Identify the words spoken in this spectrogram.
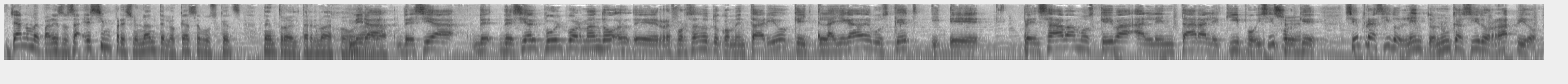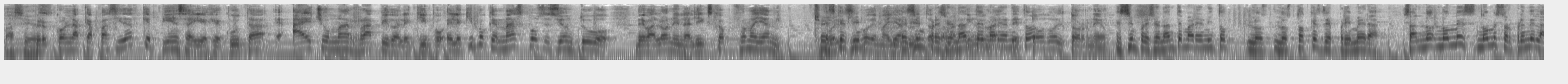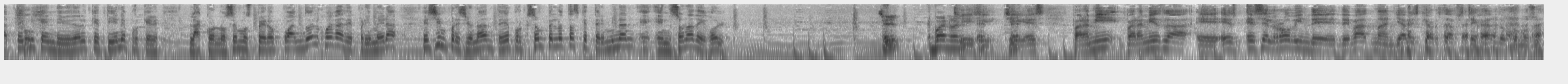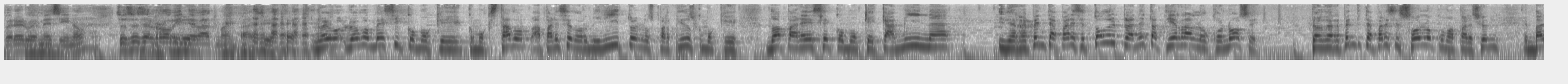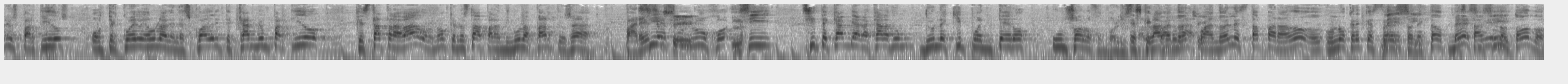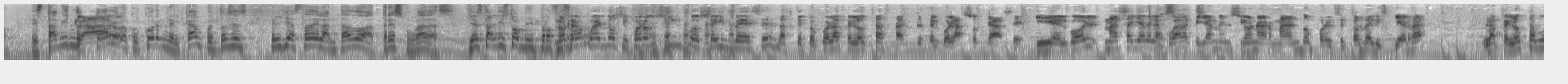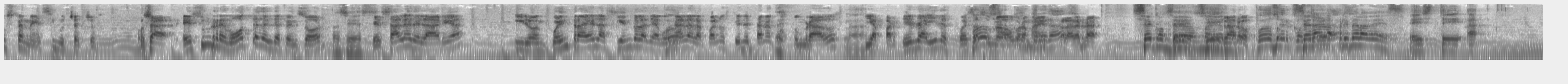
Ya no me parece, o sea, es impresionante lo que hace Busquets dentro del terreno de juego. Mira, decía, de- decía el pulpo Armando, eh, reforzando tu comentario, que la llegada de Busquets eh, pensábamos que iba a alentar al equipo. Y sí, Sí. porque siempre ha sido lento, nunca ha sido rápido. Así es. Pero con la capacidad que piensa y ejecuta, ha hecho más rápido al equipo. El equipo que más posesión tuvo de balón en la League's Cup fue Miami. Es el que sí, equipo de Miami es impresionante, Marianito. todo el torneo. Es impresionante, Marianito, los, los toques de primera. O sea, no, no, me, no me sorprende la técnica Uf. individual que tiene porque la conocemos, pero cuando él juega de primera es impresionante, ¿eh? porque son pelotas que terminan en, en zona de gol. El- bueno, el- Sí, sí, el- sí, el- es para mí, para mí es la eh, es, es el Robin de, de Batman. Ya ves que ahora está festejando como superhéroe Messi, ¿no? Entonces es el Robin de Batman. Luego, luego Messi como que, como que está, aparece dormidito en los partidos, como que no aparece, como que camina y de repente aparece. Todo el planeta Tierra lo conoce, pero de repente te aparece solo como apareció en, en varios partidos o te cuelga una de la escuadra y te cambia un partido que está trabado, ¿no? Que no estaba para ninguna parte. O sea, Parece- sí es Sí. un lujo y No. sí, sí te cambia la cara de un, de un equipo entero un solo futbolista. Es que la cuando, verdad. cuando él está parado, uno cree que está Messi. desconectado. Messi, está viendo sí. todo. Está viendo Claro. todo lo que ocurre en el campo. Entonces, él ya está adelantado a tres jugadas. Ya está listo mi No profesor. recuerdo si fueron cinco o seis veces las que tocó la pelota hasta antes del golazo que hace. Y el gol, más allá de la jugada que ya menciona Armando por el sector de la izquierda, la pelota busca a Messi, muchachos. O sea, es un rebote del defensor Así es. que sale del área y lo encuentra él haciendo la diagonal ¿Puedo? a la cual nos tiene tan acostumbrados Claro. y a partir de ahí después ¿Puedo hace una obra Contreras? maestra, la verdad. Sé Contreras, Sí, sí, Manuel. claro. ¿Puedo ser Será la primera vez. Este, ah,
